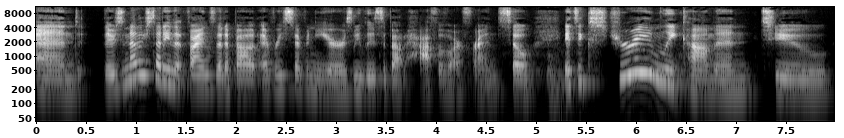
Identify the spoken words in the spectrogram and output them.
And there's another study that finds that about every seven years, we lose about half of our friends. So it's extremely common to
